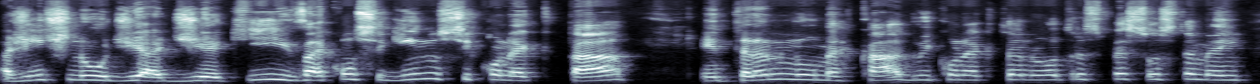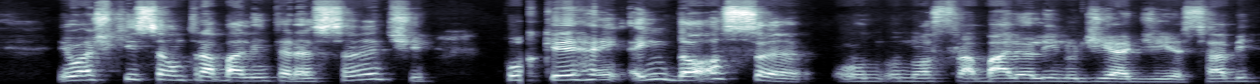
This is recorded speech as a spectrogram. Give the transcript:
A gente no dia a dia aqui vai conseguindo se conectar, entrando no mercado e conectando outras pessoas também. Eu acho que isso é um trabalho interessante porque endossa o, o nosso trabalho ali no dia a dia, sabe?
